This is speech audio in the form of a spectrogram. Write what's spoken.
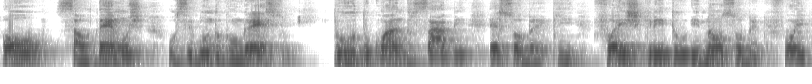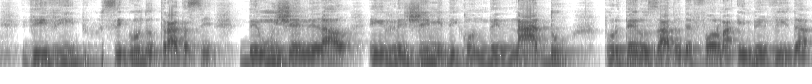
ou, saudemos, o segundo congresso. Tudo quando sabe é sobre o que foi escrito e não sobre o que foi vivido. Segundo, trata-se de um general em regime de condenado por ter usado de forma indevida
